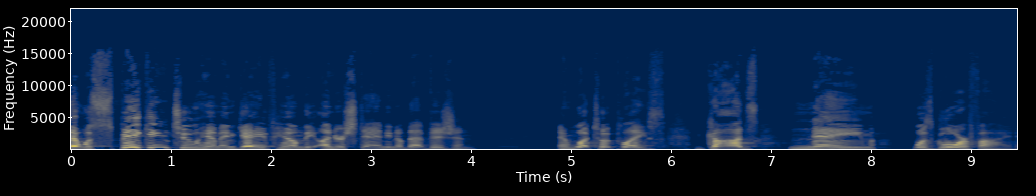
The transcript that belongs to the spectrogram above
that was speaking to him and gave him the understanding of that vision. And what took place? God's name was glorified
